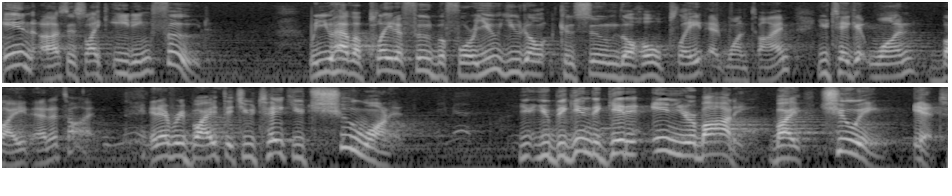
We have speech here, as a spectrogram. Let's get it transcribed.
in us, it's like eating food. When you have a plate of food before you, you don't consume the whole plate at one time. You take it one bite at a time. And every bite that you take, you chew on it. You, you begin to get it in your body by chewing it.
